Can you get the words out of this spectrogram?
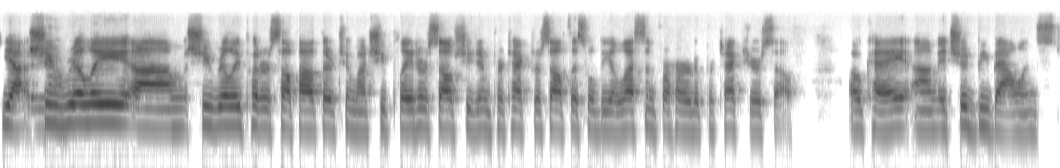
Yeah she no. really um she really put herself out there too much. She played herself. She didn't protect herself. This will be a lesson for her to protect yourself okay? Um it should be balanced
